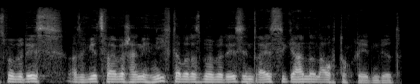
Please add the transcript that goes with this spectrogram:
dass man über das, also wir zwei wahrscheinlich nicht, aber dass man über das in 30 Jahren dann auch noch reden wird.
